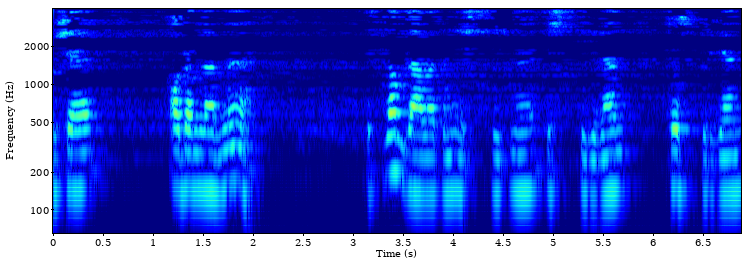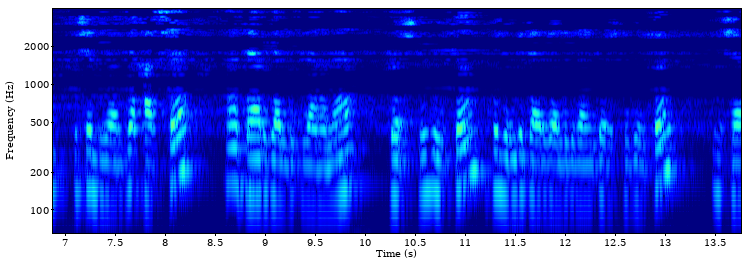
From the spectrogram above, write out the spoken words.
o'sha odamlarni islom da'vatini eshitishlikni eshitishligidan to'sib turgan o'sha diyorga qarshi e, tayyorgarliklarini ko'rishligi uchun hujumga tayyorgarliklarini ko'rishligi uchun o'sha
